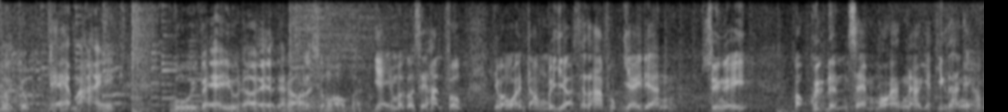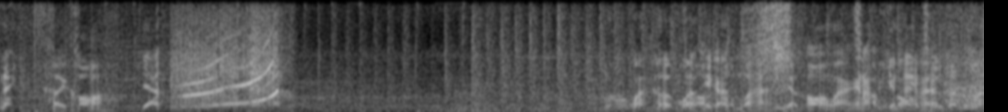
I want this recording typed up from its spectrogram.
người chúc trẻ mãi vui vẻ yêu đời cái đó là số 1 rồi. Vậy mới có sự hạnh phúc. Nhưng mà quan trọng bây giờ sẽ là phút giây để anh suy nghĩ Và quyết định xem món ăn nào giành chiến thắng ngày hôm nay. Hơi khó. Dạ. Ngon quá, thơm quá ngon thiệt á. thơm quá. Bây giờ khó quá cái nào cũng ngon em hết. hết luôn á.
